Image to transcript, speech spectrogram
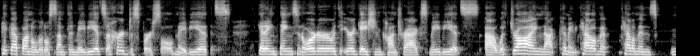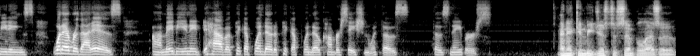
pick up on a little something maybe it's a herd dispersal maybe it's getting things in order with the irrigation contracts maybe it's uh, withdrawing not coming to cattle, cattlemen's meetings whatever that is uh, maybe you need to have a pickup window to pickup window conversation with those those neighbors and it can be just as simple as a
